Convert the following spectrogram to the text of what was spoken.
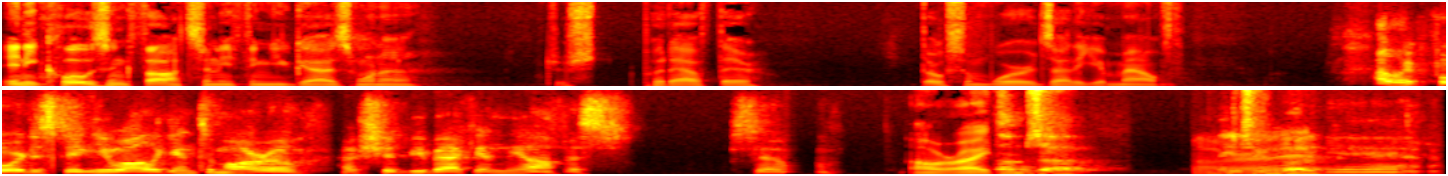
any closing thoughts? Anything you guys want to just put out there? Throw some words out of your mouth. I look forward to seeing you all again tomorrow. I should be back in the office. So. All right. Thumbs up. All Me right. too, buddy. Yeah.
